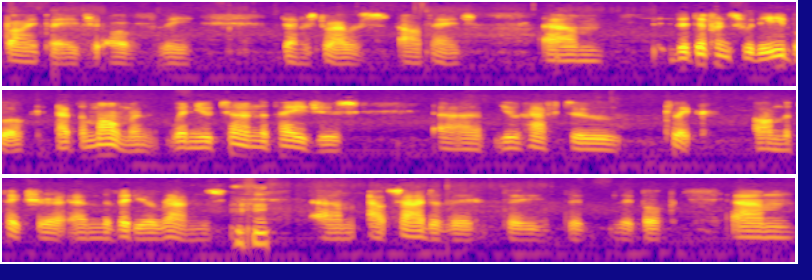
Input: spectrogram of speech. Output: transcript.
buy page of the Dennis Travis our page. Um, the difference with the ebook at the moment, when you turn the pages, uh, you have to click on the picture, and the video runs um, outside of the the the, the book. Um,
